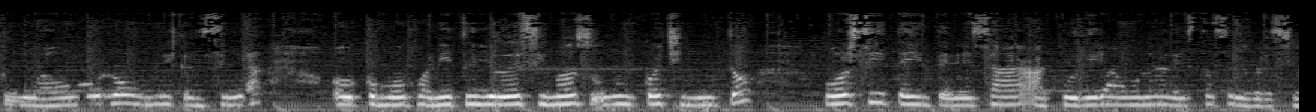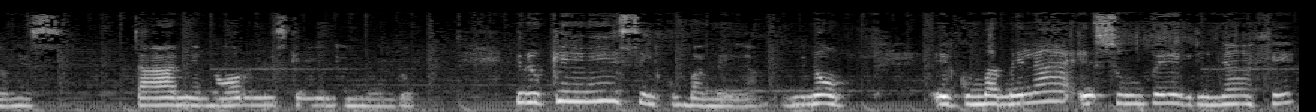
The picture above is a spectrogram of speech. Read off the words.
tu ahorro, una alcancía o como Juanito y yo decimos, un cochinito, por si te interesa acudir a una de estas celebraciones tan enormes que hay en el mundo. Pero ¿qué es el Kumbamela? Bueno, el Kumbamela es un peregrinaje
